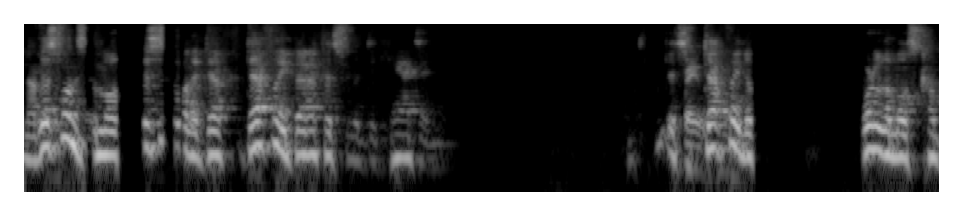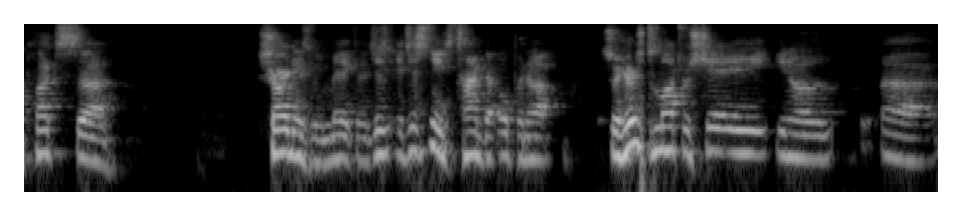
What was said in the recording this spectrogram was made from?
Now this one's the most. This is the one that def, definitely benefits from the decanting. It's Great definitely the, one of the most complex uh, chardonnays we make, and it just it just needs time to open up. So here's Montrachet, you know, uh,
